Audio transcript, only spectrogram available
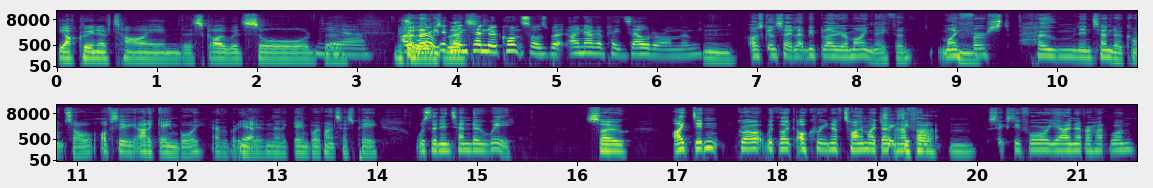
the Ocarina of Time, the Skyward Sword. The yeah, I grew up with Mask. Nintendo consoles, but I never played Zelda on them. Mm, I was going to say, let me blow your mind, Nathan. My Hmm. first home Nintendo console, obviously, I had a Game Boy, everybody Yeah. did, and then a Game Boy Advance SP, was the Nintendo Wii. So I didn't grow up with like Ocarina of Time. I don't 64. have that. Mm. 64, yeah, I never had one,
